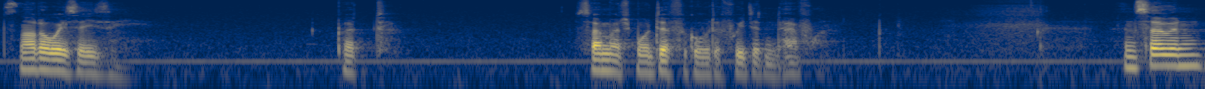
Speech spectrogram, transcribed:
It's not always easy, but so much more difficult if we didn't have one. And so, in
